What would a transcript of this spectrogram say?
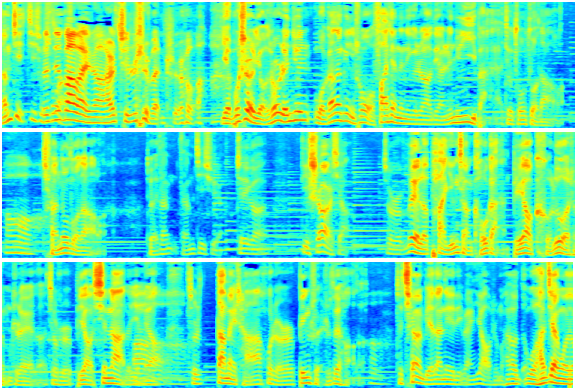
咱们继继续说、人均啊，八百以上还是去日本吃吧？也不是，有的时候人均，我刚才跟你说，我发现的那个日料店，人均一百就都做到了，哦，全都做到了。对，咱们咱们继续这个第十二项，就是为了怕影响口感，别要可乐什么之类的，就是比较辛辣的饮料，哦就是大麦茶或者是冰水是最好的。哦就千万别在那里边要什么。还有，我还见过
